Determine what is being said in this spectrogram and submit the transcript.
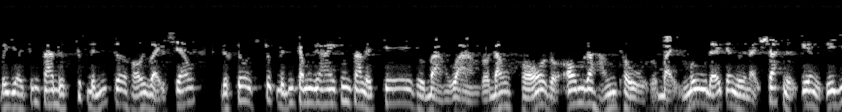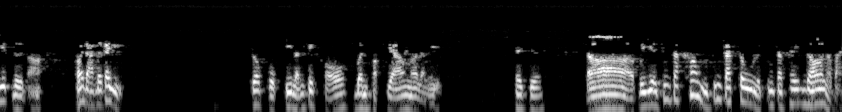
Bây giờ chúng ta được chút đỉnh cơ hội vậy xéo, được tôi chút đỉnh trong gai chúng ta lại chê rồi bàn hoàng rồi đau khổ rồi ôm ra hận thù rồi bày mưu để cho người này sát người kia người kia giết người đó. Hỏi đạt được cái gì? Rốt cuộc chỉ lãnh cái khổ bên Phật giáo nó là nghiệp. Thấy chưa? Đó, bây giờ chúng ta không, chúng ta tu là chúng ta thấy đó là bài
